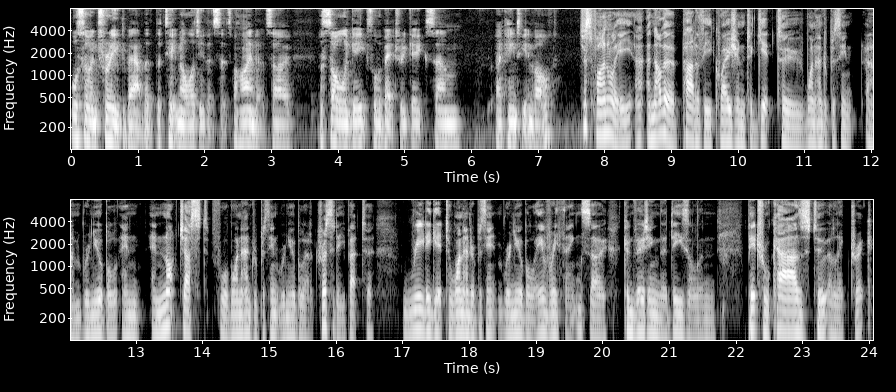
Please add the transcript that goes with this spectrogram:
also intrigued about the, the technology that sits behind it. So the solar geeks or the battery geeks um, are keen to get involved. Just finally, another part of the equation to get to 100% um, renewable, and and not just for 100% renewable electricity, but to really get to 100% renewable everything. So converting the diesel and petrol cars to electric.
